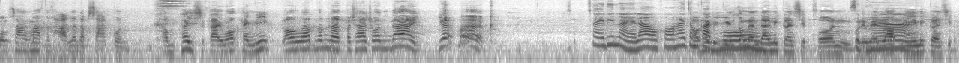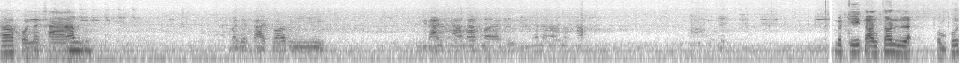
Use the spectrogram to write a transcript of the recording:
รงสร้างมาตรฐานระดับสากลทำให้สกายวอล์กแห่งนี้รองรับน้ำหนักประชาชนได้เยอะมากใช่ที่ไหนเล่าเขาให้เขาจำกัให้ดไปวยืนง ตรงนั้นได้ไม่เกิน 10 คน15บริเวณรอบนี้ไม่เกิน 15 คนนะครับอืมบรรยากาศก็ดี มีร้านค้ามากมายอยู่ริมแม่น้ำนะครับ เมื่อกี้ตอนต้น ผมพูด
